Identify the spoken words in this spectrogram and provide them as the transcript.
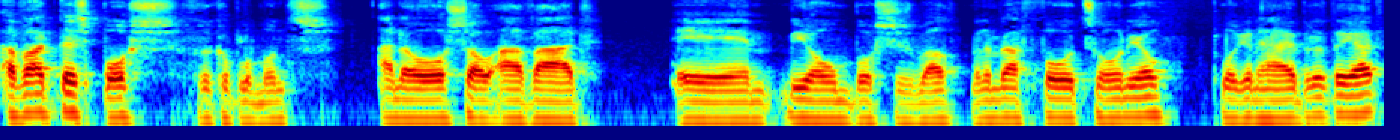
I've had this bus for a couple of months, and also I've had um, my own bus as well. Remember that Ford Tourneo plug-in hybrid they had?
